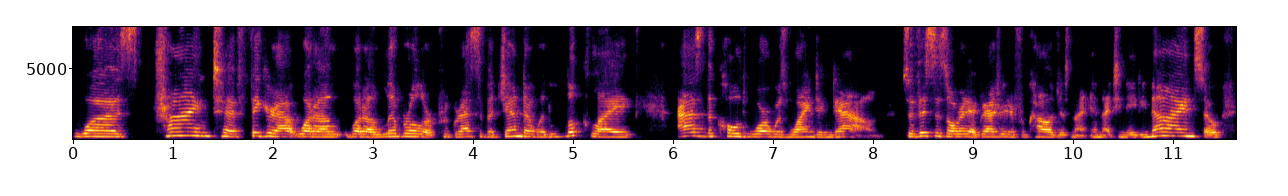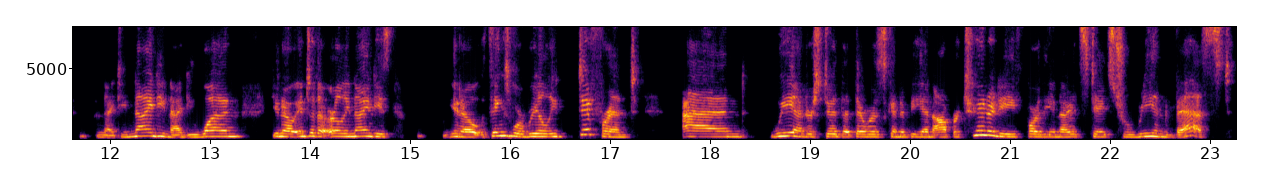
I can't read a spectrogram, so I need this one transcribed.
was trying to figure out what a, what a liberal or progressive agenda would look like as the Cold War was winding down. So this is already, I graduated from college in 1989, so 1990, 91, you know, into the early 90s, you know, things were really different. And we understood that there was going to be an opportunity for the United States to reinvest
